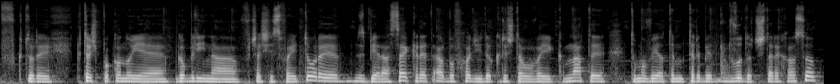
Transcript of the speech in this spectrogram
w których ktoś pokonuje goblina w czasie swojej tury, zbiera sekret albo wchodzi do kryształowej komnaty. Tu mówię o tym trybie dwu do czterech osób.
